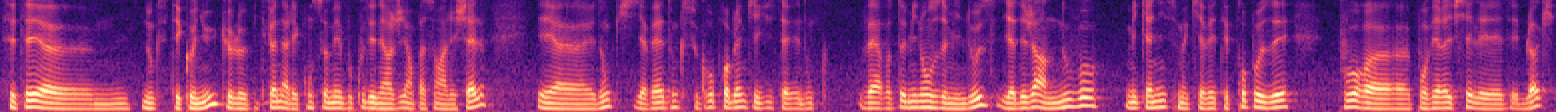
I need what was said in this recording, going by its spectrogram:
c'était euh, donc c'était connu que le Bitcoin allait consommer beaucoup d'énergie en passant à l'échelle et euh, donc il y avait donc ce gros problème qui existait. Donc vers 2011-2012, il y a déjà un nouveau mécanisme qui avait été proposé pour, euh, pour vérifier les, blocs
